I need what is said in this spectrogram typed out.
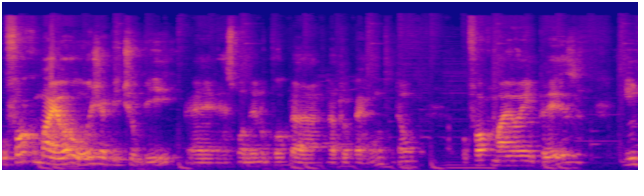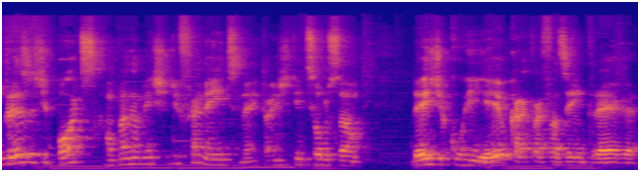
O foco maior hoje é B2B, é, respondendo um pouco da, da tua pergunta. Então, o foco maior é empresa, e empresas de portes completamente diferentes, né? Então, a gente tem solução desde courrier, o cara que vai fazer entrega,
